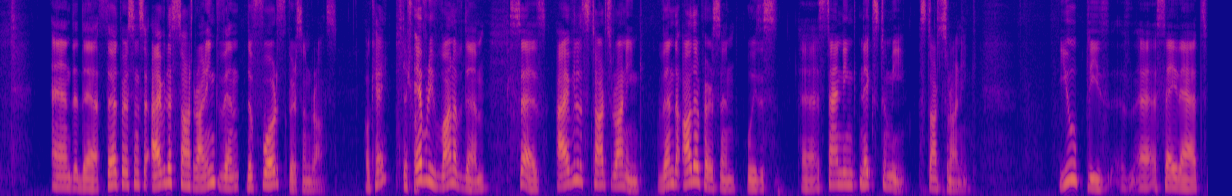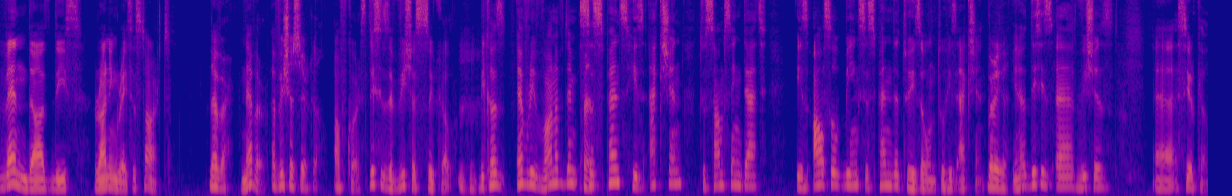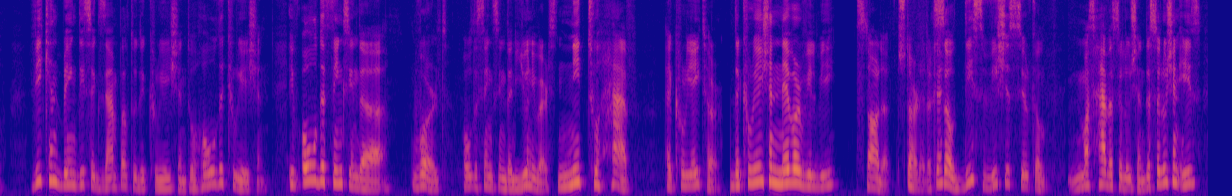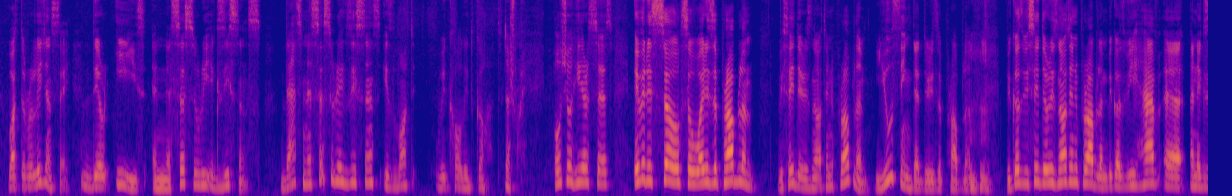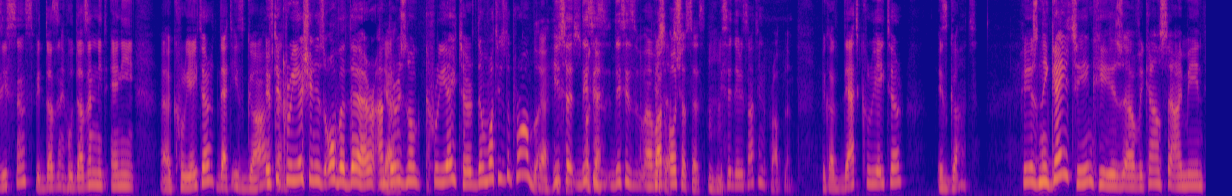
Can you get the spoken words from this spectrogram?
And the third person says, I will start running when the fourth person runs. Okay? Right. Every one of them says, I will start running when the other person who is uh, standing next to me starts running. You please uh, say that when does this running race start? Never. Never. A vicious circle. Of course. This is a vicious circle mm-hmm. because every one of them suspends his action to something that is also being suspended to his own to his action. Very good. You know, this is a vicious uh, circle. We can bring this example to the creation, to hold the creation. If all the things in the world, all the things in the universe need to have a creator, the creation never will be started. Started, okay. So this vicious circle must have a solution. The solution is what the religions say. There is a necessary existence that necessary existence is what we call it God. That's right. Osho here says, if it is so, so what is the problem? We say there is not any problem. You think that there is a problem. Mm-hmm. Because we say there is not any problem, because we have uh, an existence doesn't, who doesn't need any uh, creator, that is God. If the creation is over there and yeah. there is no creator, then what is the problem? Yeah, he, he said, this, okay. is, this is uh, what says. Osho says. Mm-hmm. He said there is not any problem, because that creator is God. He is negating, he is, uh, we can say, I mean,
